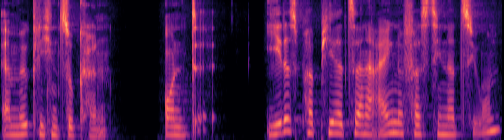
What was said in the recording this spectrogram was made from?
ermöglichen zu können. Und jedes Papier hat seine eigene Faszination.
